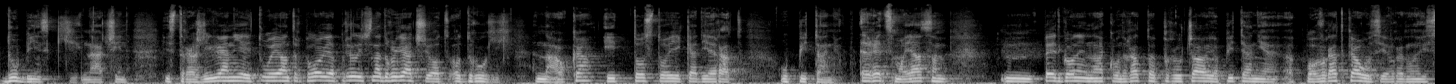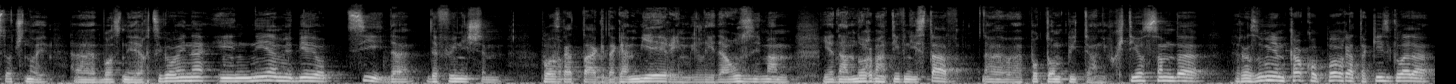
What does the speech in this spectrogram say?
dubinski način istraživanja i tu je antropologija prilično drugačija od, od drugih nauka i to stoji kad je rat u pitanju. Recimo, ja sam pet godina nakon rata proučavaju pitanje povratka u sjeverno-istočnoj e, Bosni i Hercegovine i nije mi bio cilj da definišem povratak, da ga mjerim ili da uzimam jedan normativni stav e, po tom pitanju. Htio sam da razumijem kako povratak izgleda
